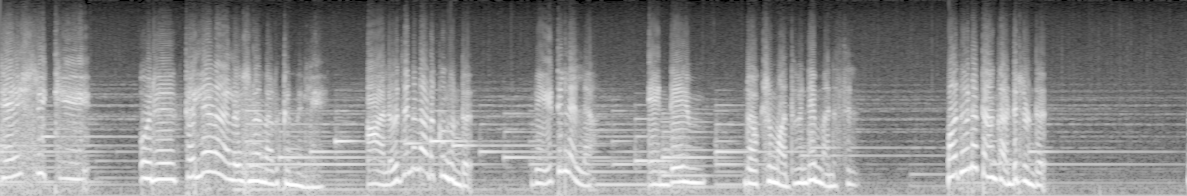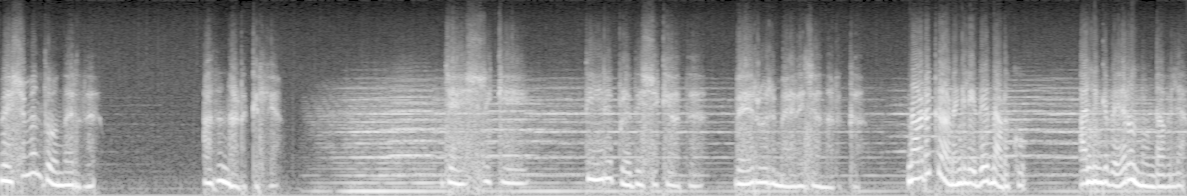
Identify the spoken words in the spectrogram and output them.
ജയശ്രീക്ക് ഒരു കല്യാണ ആലോചന നടക്കുന്നില്ലേ? ആലോചന നടക്കുന്നുണ്ട്. വീട്ടിലല്ല. എന്റെയും ഡോക്ടർ മധുവിന്റെയും മനസ്സിൽ. മധുവിനെ താൻ കണ്ടിട്ടുണ്ട്. വിഷമം തോന്നരുത്. അത് നടക്കില്ല. ജയശ്രീക്ക് തീരെ പ്രതീക്ഷിക്കാത്ത വേറൊരു മാരേജാ നടക്കുക നടക്കുകയാണെങ്കിൽ ഇതേ നടക്കൂ. അല്ലെങ്കിൽ വേറൊന്നും ഉണ്ടാവില്ല.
